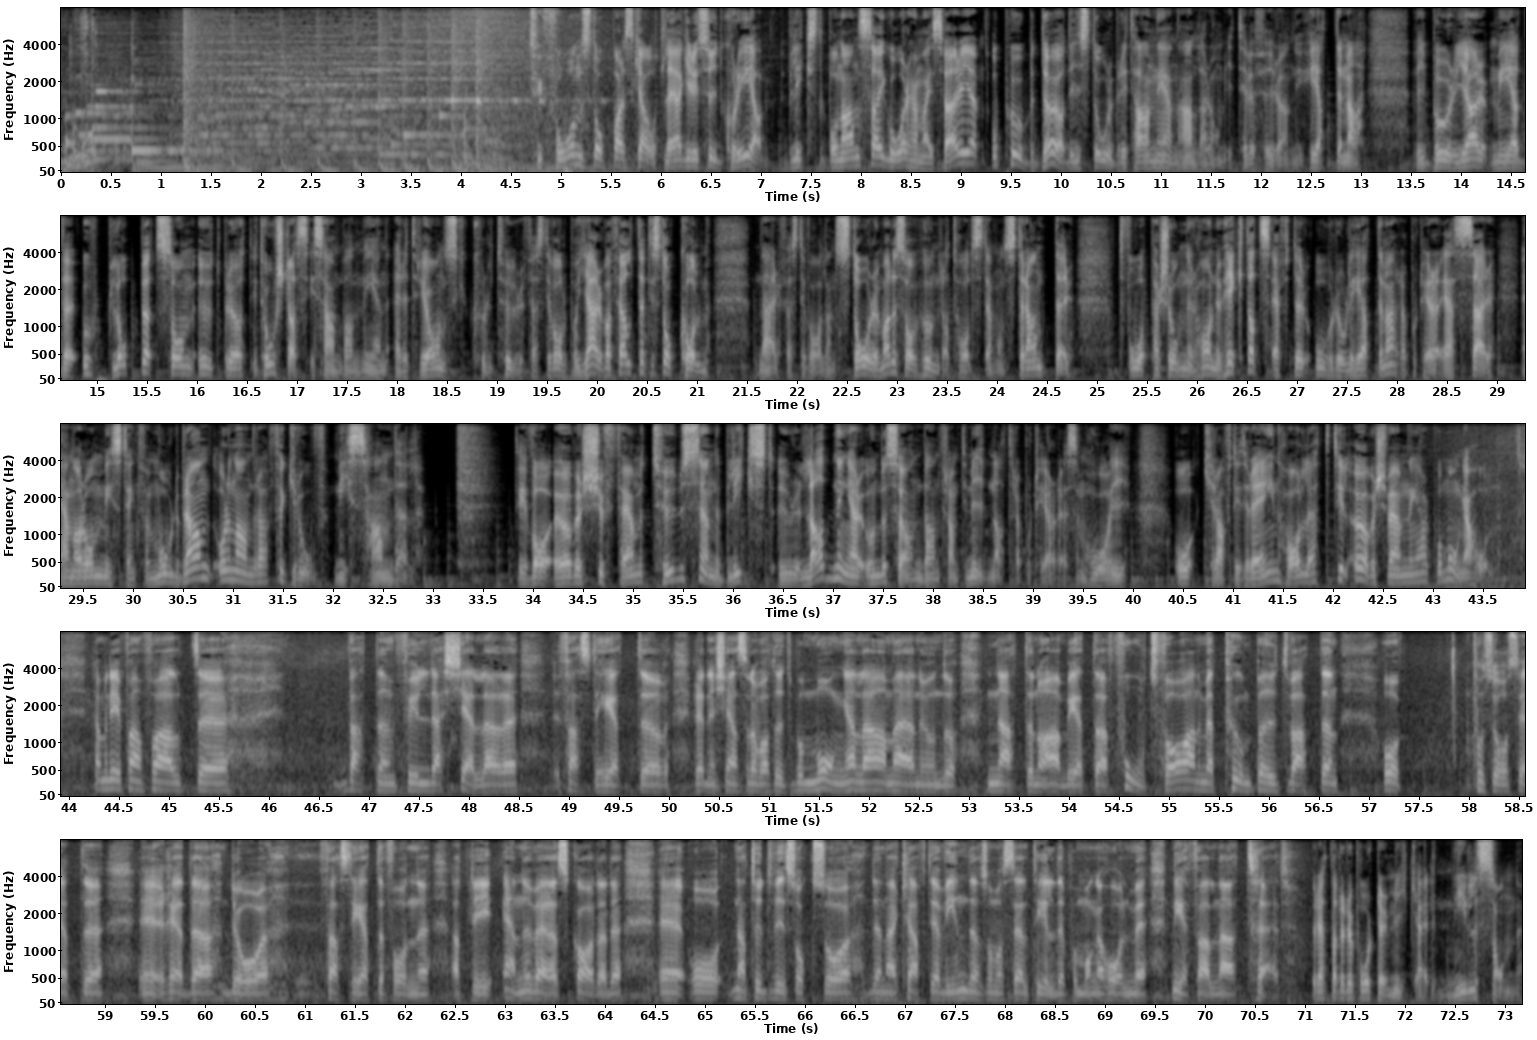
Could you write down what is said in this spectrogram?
Thank you. Tyfon stoppar scoutläger i Sydkorea. Blixtbonanza igår hemma i Sverige och pubdöd i Storbritannien handlar om i TV4 Nyheterna. Vi börjar med upploppet som utbröt i torsdags i samband med en eritreansk kulturfestival på Järvafältet i Stockholm, när festivalen stormades av hundratals demonstranter. Två personer har nu häktats efter oroligheterna, rapporterar SR. En av dem misstänkt för mordbrand och den andra för grov misshandel. Det var över 25 000 blixturladdningar under söndagen fram till midnatt, rapporterar SMHI. Och kraftigt regn har lett till översvämningar på många håll. Ja, men det är framförallt eh, vattenfyllda källare, fastigheter. Räddningstjänsten har varit ute på många larm här nu under natten och arbetar fortfarande med att pumpa ut vatten. Och på så sätt eh, eh rädda då eh, fastigheter från eh, att bli ännu värre skadade. Eh, och naturligtvis också den här kraftiga vinden som har ställt till det på många håll med nedfallna träd. Berättade reporter Mikael Nilsson.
